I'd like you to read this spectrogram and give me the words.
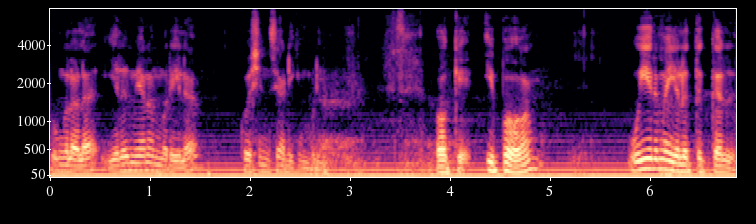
உங்களால் எளிமையான முறையில் கொஷின்ஸே அடிக்க முடியும். ஓகே இப்போது உயிர்மை எழுத்துக்கள்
